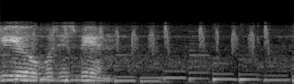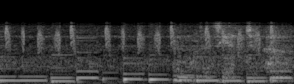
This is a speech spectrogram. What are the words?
reveal what has been and what is yet to come.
